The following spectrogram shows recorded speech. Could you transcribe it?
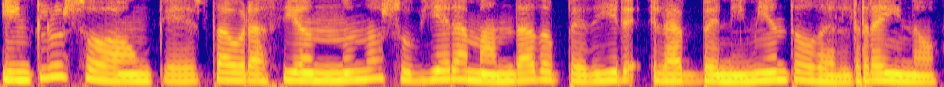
Incluso aunque esta oración no nos hubiera mandado pedir el advenimiento del reino,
